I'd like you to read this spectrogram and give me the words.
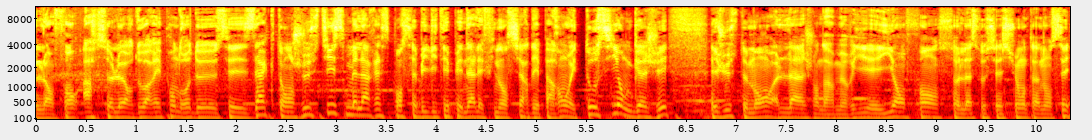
L'enfant harceleur doit répondre de ses actes en justice, mais la responsabilité pénale et financière des parents est aussi engagée. Et justement, la gendarmerie et e-enfance, l'association, ont annoncé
